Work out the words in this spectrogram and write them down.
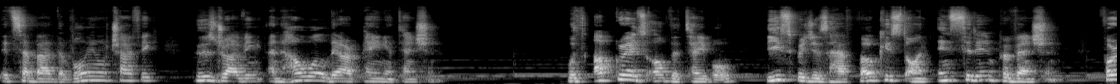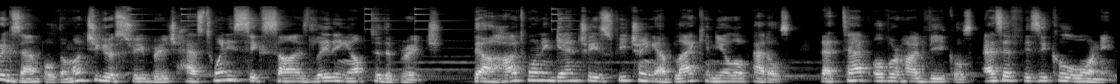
it's about the volume of traffic, who's driving, and how well they are paying attention. With upgrades of the table, these bridges have focused on incident prevention for example, the Montague Street Bridge has 26 signs leading up to the bridge. There are heart warning gantries featuring a black and yellow paddles that tap overhead vehicles as a physical warning.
